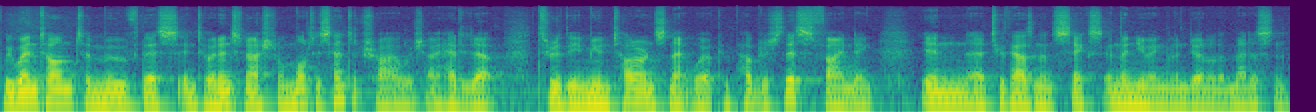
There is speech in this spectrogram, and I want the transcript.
We went on to move this into an international multi-center trial, which I headed up through the Immune Tolerance Network, and published this finding in uh, 2006 in the New England Journal of Medicine.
